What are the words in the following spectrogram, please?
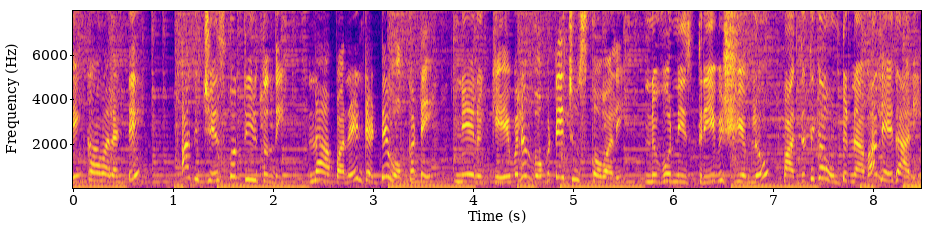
ఏం కావాలంటే అది చేసుకొని తీరుతుంది. నా పనేంటంటే ఒక్కటే. నేను కేవలం ఒకటే చూసుకోవాలి. నువ్వు నీ స్త్రీ విషయంలో పద్ధతిగా ఉంటున్నావా లేదా అని.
